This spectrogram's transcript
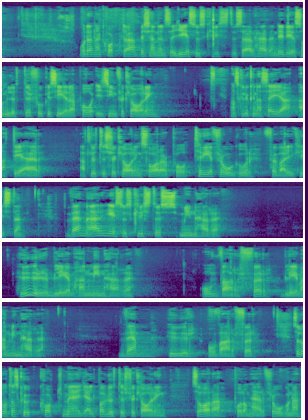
Och denna korta bekännelse, Jesus Kristus är Herren, det är det som Luther fokuserar på i sin förklaring. Man skulle kunna säga att det är att Luthers förklaring svarar på tre frågor för varje kristen. Vem är Jesus Kristus, min Herre? Hur blev han min Herre? Och varför blev han min Herre? Vem, hur och varför? Så låt oss kort med hjälp av Luthers förklaring svara på de här frågorna.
